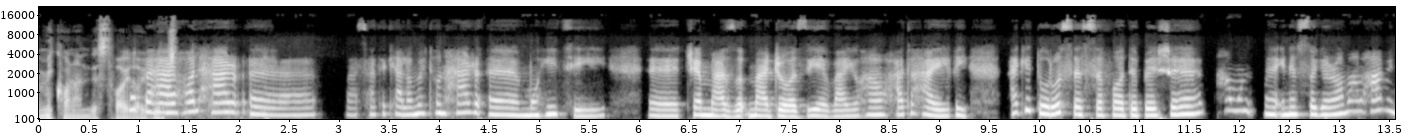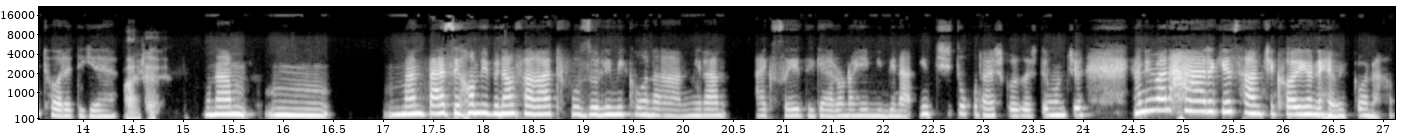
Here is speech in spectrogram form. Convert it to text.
می‌کنند استفاده خب به هر حال هر وسط کلامتون هر محیطی چه مجازیه و یا هم حتی حقیقی اگه درست استفاده بشه همون این اینستاگرام هم همینطوره دیگه. بله. اونم من بعضی ها می‌بینم فقط فضولی می‌کنن میرن عکسای دیگران رو هی می‌بینن. این چی تو خودش گذاشته؟ اون چی یعنی من هرگز همچی کاری رو نمی‌کنم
